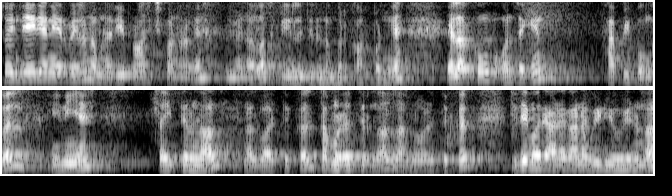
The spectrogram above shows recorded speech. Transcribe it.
ஸோ இந்த ஏரியா நியர்பையில் நம்ம நிறைய ப்ராஜெக்ட்ஸ் பண்ணுறோங்க இது வேணாலும் ஸ்க்ரீனில் திரு நம்பருக்கு கால் பண்ணுங்கள் எல்லாருக்கும் ஒன்ஸ் அகேன் ஹாப்பி பொங்கல் இனிய தை திருநாள் நல்வாழ்த்துக்கள் தமிழர் திருநாள் நல்வாழ்த்துக்கள். இதே மாதிரி அழகான வீடியோ வேணும்னா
